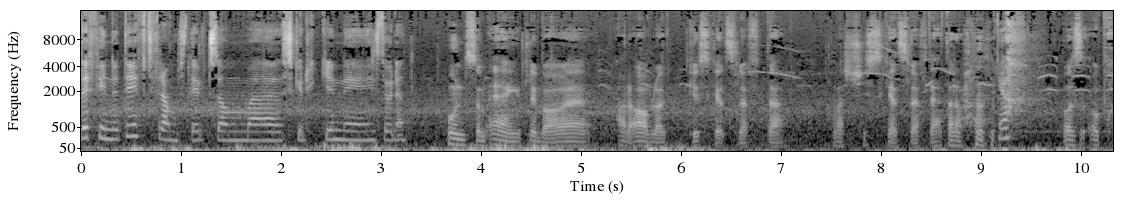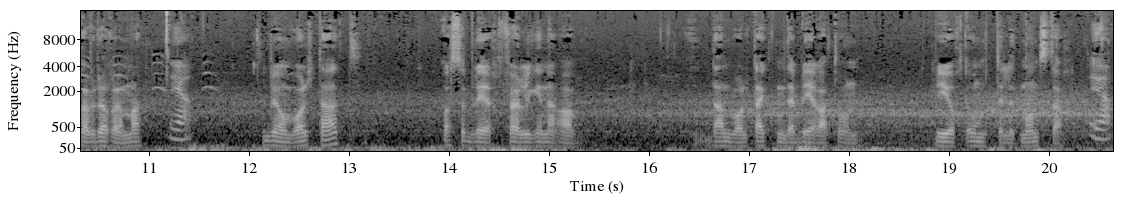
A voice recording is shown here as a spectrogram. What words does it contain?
definitivt framstilt som uh, skurken i historien. Hun som egentlig bare hadde avlagt Kyskhetsløftet eller Kyskhetsløftet heter det vel, Ja. og, og prøvde å rømme. Ja. Så blir hun voldtatt, og så blir følgene av den voldtekten det blir at hun blir gjort om til et monster. ja.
